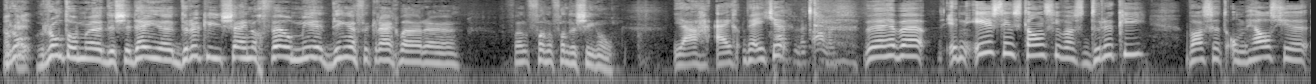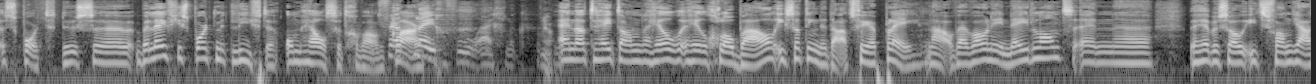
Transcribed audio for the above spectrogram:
Ro- rondom eh, de cd-drukkie zijn nog veel meer dingen verkrijgbaar eh, van, van, van de single. Ja, eigen, weet je, Eigenlijk alles. We hebben in eerste instantie was drukkie, was het omhels je sport. Dus eh, beleef je sport met liefde, omhels het gewoon, Fair klaar. play gevoel eigenlijk. En dat heet dan heel, heel globaal, is dat inderdaad fair play. Nou, wij wonen in Nederland en eh, we hebben zoiets van, ja,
